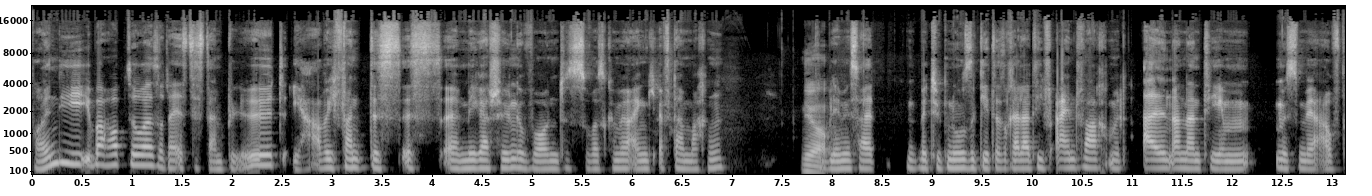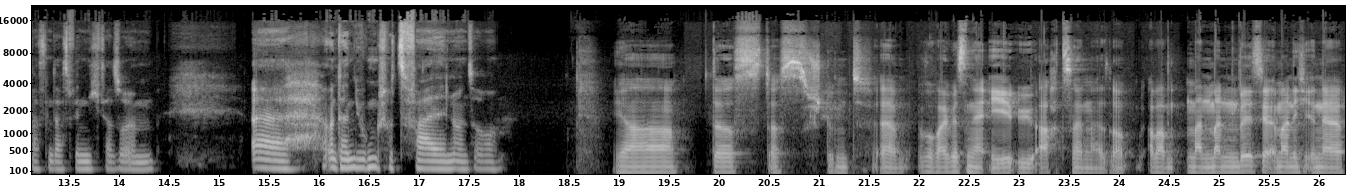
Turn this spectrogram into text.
wollen die überhaupt sowas oder ist das dann blöd? Ja, aber ich fand, das ist äh, mega schön geworden. Das, sowas können wir eigentlich öfter machen. Ja. Problem ist halt, mit Hypnose geht das relativ einfach. Mit allen anderen Themen müssen wir aufpassen, dass wir nicht da so im, äh, unter den Jugendschutz fallen und so. Ja, das, das stimmt. Äh, wobei wir sind ja eh Ü18, also, aber man, man will es ja immer nicht in, eine,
